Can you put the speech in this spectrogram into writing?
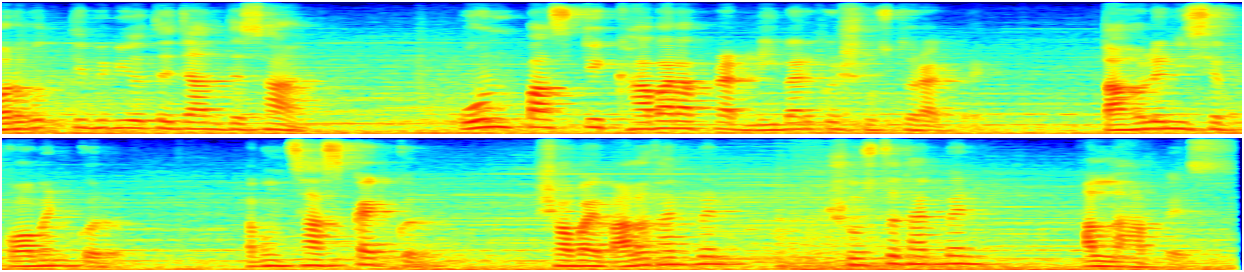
পরবর্তী ভিডিওতে জানতে চান কোন পাঁচটি খাবার আপনার লিভারকে সুস্থ রাখবে, তাহলে নিচে কমেন্ট করুন এবং সাবস্ক্রাইব করুন। সবাই ভালো থাকবেন, সুস্থ থাকবেন। আল্লাহ হাফেজ।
